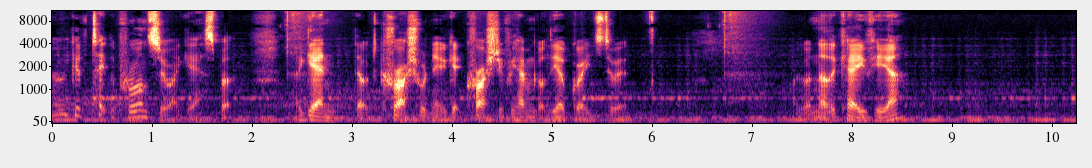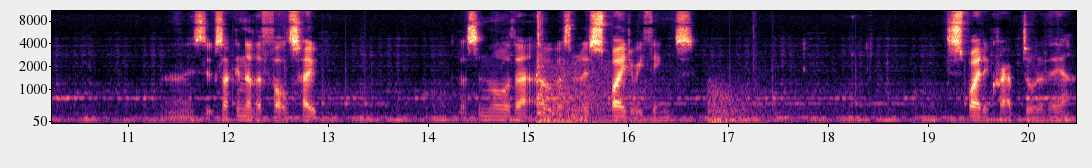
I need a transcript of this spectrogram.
well, we could take the prawn suit, I guess. But again, that would crush, wouldn't it? It'd get crushed if we haven't got the upgrades to it. I've got another cave here. Uh, this looks like another false hope. Got some more of that. Oh, got some of those spidery things. Spider crabs, whatever they are.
